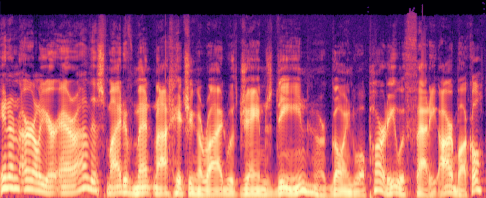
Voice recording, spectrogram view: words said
In an earlier era, this might have meant not hitching a ride with James Dean or going to a party with Fatty Arbuckle.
